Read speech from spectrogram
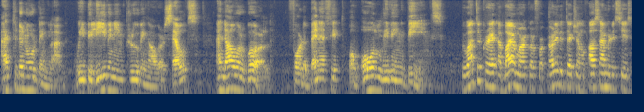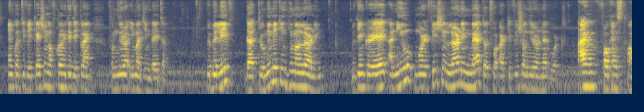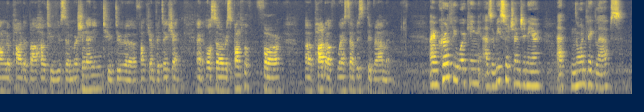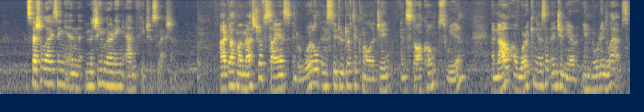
At the Nordling Lab, we believe in improving ourselves and our world for the benefit of all living beings. We want to create a biomarker for early detection of Alzheimer's disease and quantification of cognitive decline from neuroimaging data. We believe that through mimicking human learning, we can create a new, more efficient learning method for artificial neural networks. I'm focused on the part about how to use the machine learning to do the function prediction and also responsible for a part of web service development. I am currently working as a research engineer at Nordling Labs, specializing in machine learning and feature selection. I got my Master of Science in the Royal Institute of Technology in Stockholm, Sweden, and now I'm working as an engineer in Nordling Labs.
